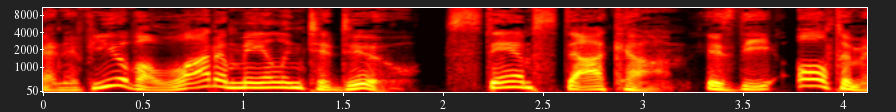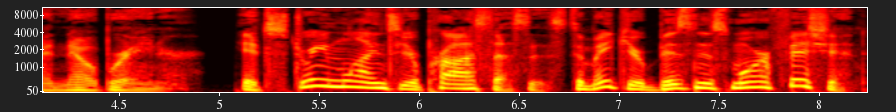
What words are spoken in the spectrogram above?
And if you have a lot of mailing to do, stamps.com is the ultimate no-brainer. It streamlines your processes to make your business more efficient,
